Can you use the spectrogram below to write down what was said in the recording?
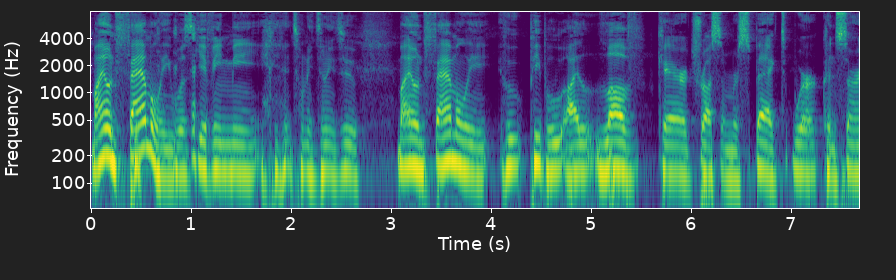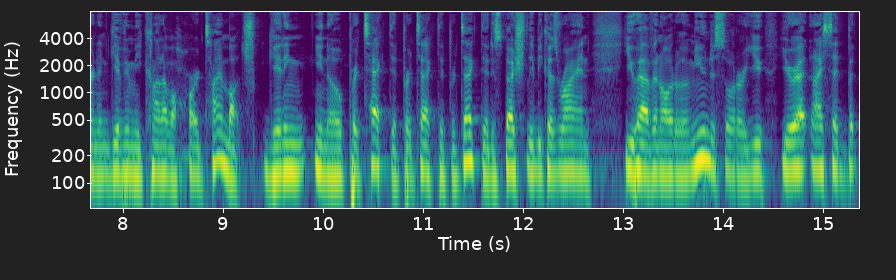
my own family was giving me in 2022. My own family, who people who I love, care, trust, and respect, were concerned and giving me kind of a hard time about getting you know protected, protected, protected. Especially because Ryan, you have an autoimmune disorder. You you're at, and I said, but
